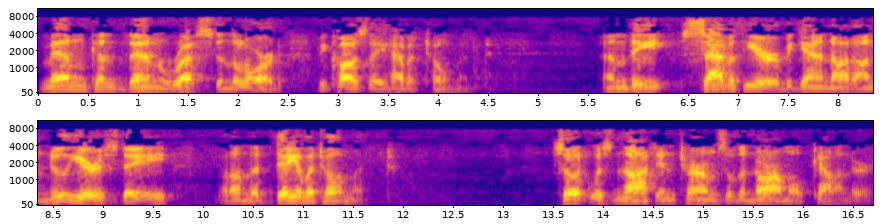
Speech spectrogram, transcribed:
Men can then rest in the Lord because they have atonement. And the Sabbath year began not on New Year's Day, but on the Day of Atonement. So it was not in terms of the normal calendar.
